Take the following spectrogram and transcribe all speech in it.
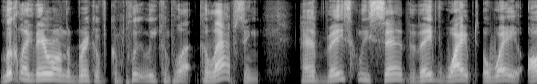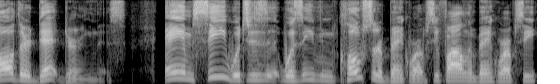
Looked like they were on the brink of completely compla- collapsing, have basically said that they've wiped away all their debt during this. AMC, which is was even closer to bankruptcy, filing bankruptcy,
